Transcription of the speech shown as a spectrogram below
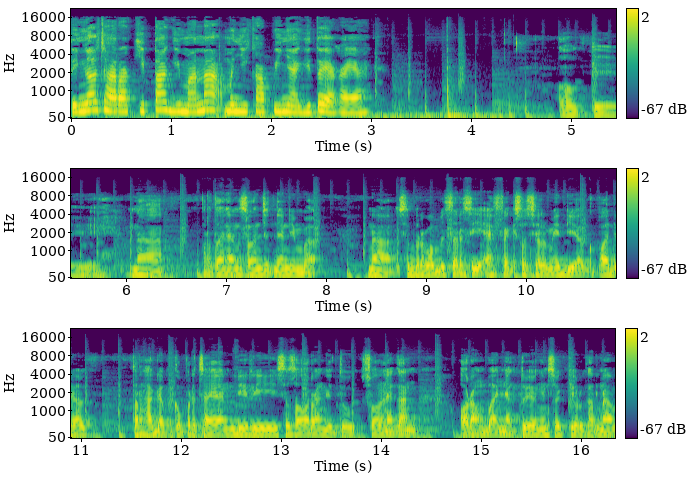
Tinggal cara kita gimana menyikapinya gitu ya kayak. Oke, nah pertanyaan selanjutnya nih Mbak. Nah, seberapa besar sih efek sosial media kepada terhadap kepercayaan diri seseorang gitu? Soalnya kan orang banyak tuh yang insecure karena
